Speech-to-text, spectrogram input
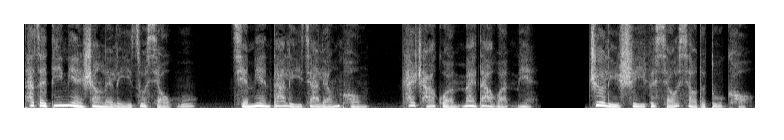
他在地面上垒了一座小屋，前面搭了一架凉棚，开茶馆卖大碗面。这里是一个小小的渡口。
